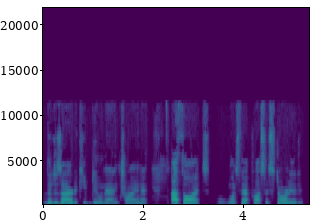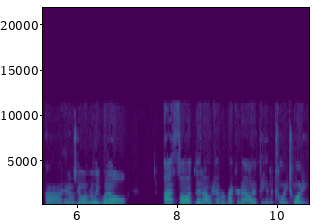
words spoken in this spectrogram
the desire to keep doing that and trying it. I thought once that process started uh, and it was going really well, I thought that I would have a record out at the end of 2020.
